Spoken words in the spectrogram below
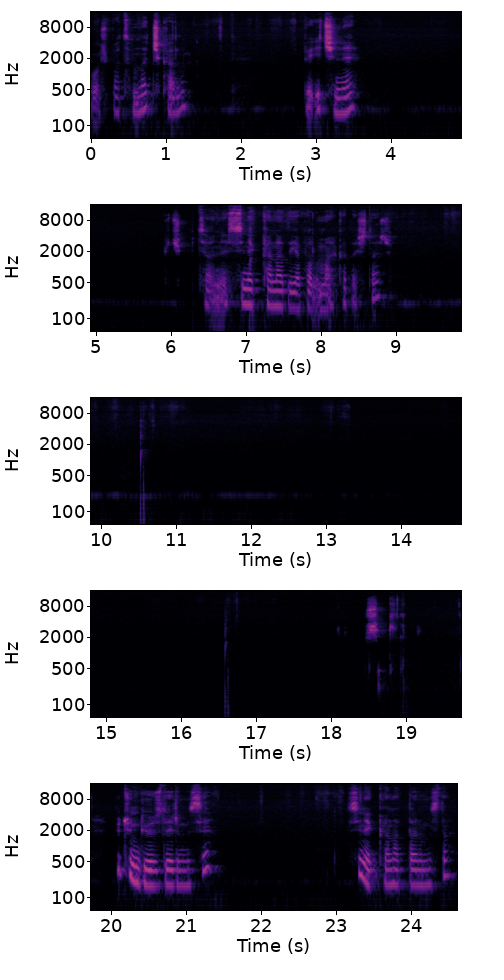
boş batımla çıkalım. Ve içine küçük bir tane sinek kanadı yapalım arkadaşlar. Bu şekilde. Bütün gözlerimizi sinek kanatlarımızda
